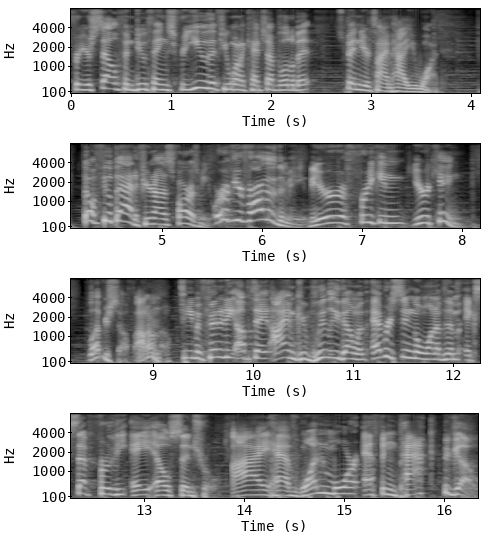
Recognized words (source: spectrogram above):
for yourself and do things for you if you want to catch up a little bit. Spend your time how you want. Don't feel bad if you're not as far as me, or if you're farther than me. You're a freaking. You're a king love yourself. I don't know. Team Infinity update. I am completely done with every single one of them except for the AL Central. I have one more effing pack to go.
